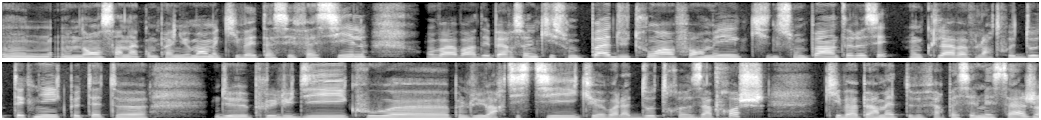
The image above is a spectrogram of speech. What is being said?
on, on, lance un accompagnement, mais qui va être assez facile. On va avoir des personnes qui sont pas du tout informées, qui ne sont pas intéressées. Donc là, il va falloir trouver d'autres techniques, peut-être euh, de plus ludiques ou euh, plus artistiques, voilà, d'autres approches qui va permettre de faire passer le message.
